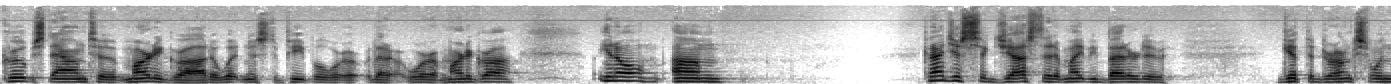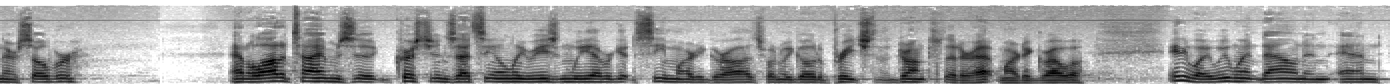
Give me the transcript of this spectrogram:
groups down to Mardi Gras to witness to people were, that were at Mardi Gras. You know, um, can I just suggest that it might be better to get the drunks when they're sober? And a lot of times, uh, Christians, that's the only reason we ever get to see Mardi Gras is when we go to preach to the drunks that are at Mardi Gras. Well, anyway, we went down, and, and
